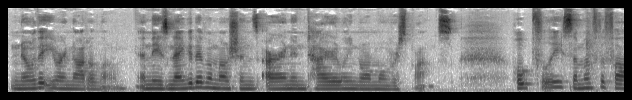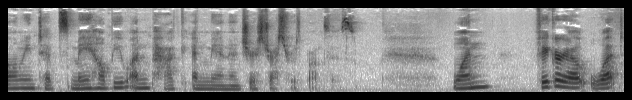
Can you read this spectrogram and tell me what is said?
know that you are not alone, and these negative emotions are an entirely normal response. Hopefully, some of the following tips may help you unpack and manage your stress responses. One, figure out what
